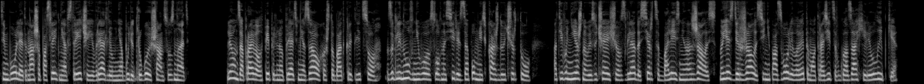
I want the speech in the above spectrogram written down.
Тем более это наша последняя встреча, и вряд ли у меня будет другой шанс узнать. Леон заправил пепельную прядь мне за ухо, чтобы открыть лицо. Заглянул в него, словно силясь запомнить каждую черту. От его нежного, изучающего взгляда сердце болезненно сжалось, но я сдержалась и не позволила этому отразиться в глазах или улыбке.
